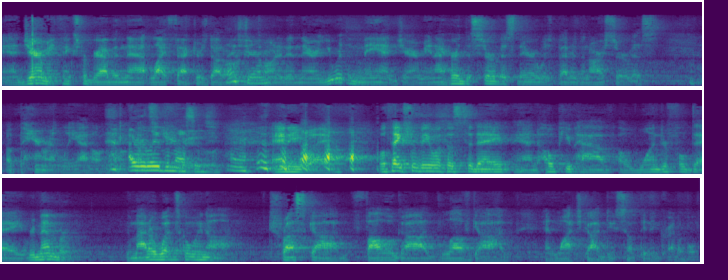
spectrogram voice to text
And Jeremy, thanks for grabbing that lifefactors.org Thanks, and throwing it in there. You were the man, Jeremy. And I heard the service there was better than our service. Apparently, I don't know. I relayed the message. anyway, well, thanks for being with us today and hope you have a wonderful day. Remember, no matter what's going on, trust God, follow God, love God, and watch God do something incredible.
